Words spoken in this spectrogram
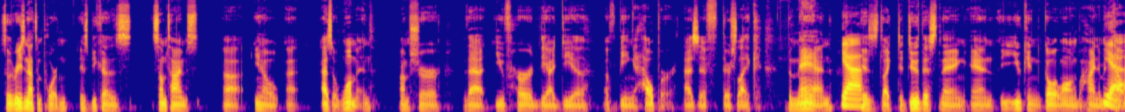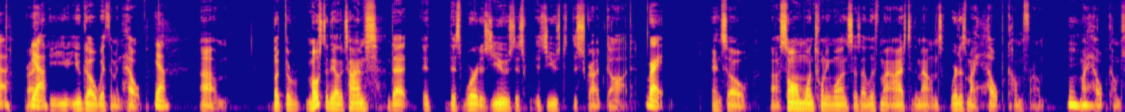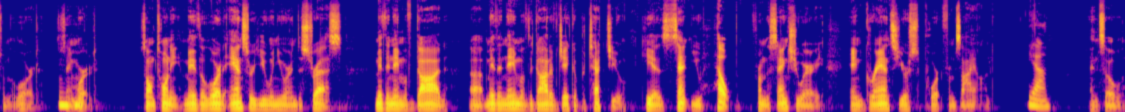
so the reason that's important is because sometimes, uh, you know, uh, as a woman, I'm sure that you've heard the idea of being a helper as if there's like the man Yeah. is like to do this thing and you can go along behind him and Yeah. help. Right? Yeah. You, you go with him and help. Yeah. Um, but the most of the other times that it, this word is used, it's, it's used to describe God. Right. And so uh, Psalm 121 says, I lift my eyes to the mountains. Where does my help come from? Mhm. My help comes from the Lord. Same Mhm. word. Psalm 20, may the Lord answer you when you are in distress. May the name of God, uh, may the name of the God of Jacob protect you. He has sent you help from the sanctuary and grants your support from Zion. Yeah. And so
